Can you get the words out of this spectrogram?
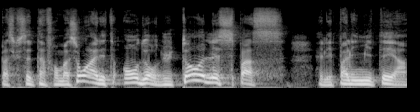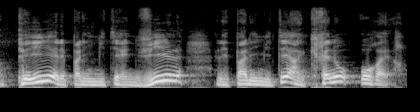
Parce que cette information, elle est en dehors du temps et de l'espace. Elle n'est pas limitée à un pays, elle n'est pas limitée à une ville, elle n'est pas limitée à un créneau horaire.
